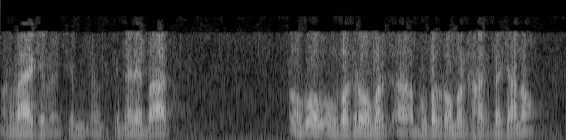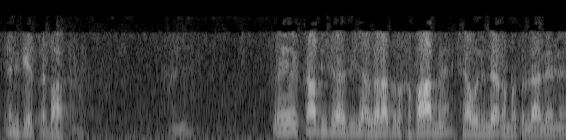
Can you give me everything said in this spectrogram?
اور فرمایا کہ میرے بعد ابو بکر عمر ابو بکر عمر کا حق پہچانو، ان کے اتباع کرو۔ تو یہ کافی سارے حدیث عضلات الخفاب میں، شاہ اللہ رحمۃ اللہ علیہ نے،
